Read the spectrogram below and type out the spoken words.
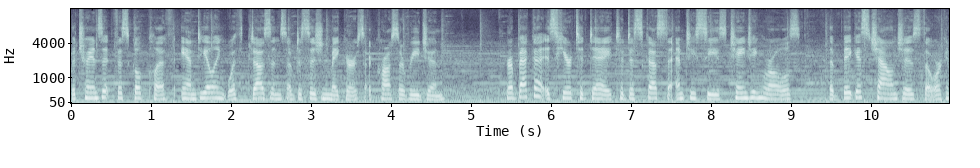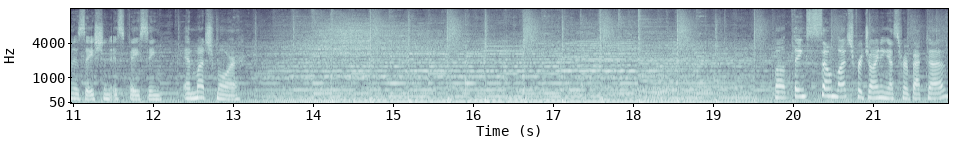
the transit fiscal cliff, and dealing with dozens of decision makers across a region. Rebecca is here today to discuss the MTC's changing roles, the biggest challenges the organization is facing, and much more. Well, thanks so much for joining us, Rebecca.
